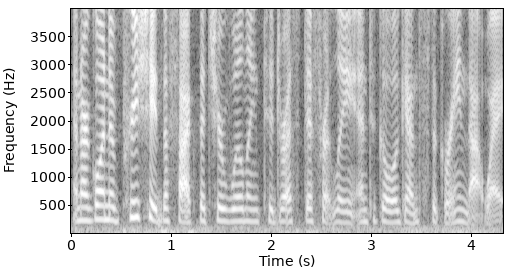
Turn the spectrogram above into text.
and are going to appreciate the fact that you're willing to dress differently and to go against the grain that way.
